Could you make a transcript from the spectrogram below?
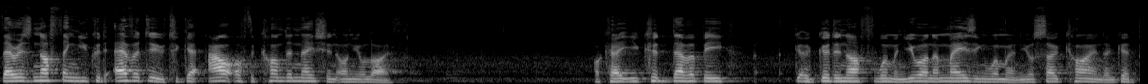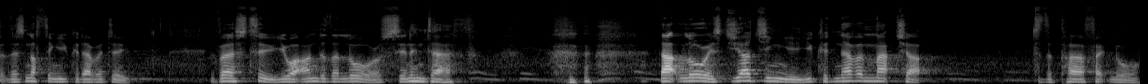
There is nothing you could ever do to get out of the condemnation on your life. Okay? You could never be a good enough woman. You are an amazing woman. You're so kind and good, but there's nothing you could ever do. Verse 2 You are under the law of sin and death. that law is judging you. You could never match up to the perfect law.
